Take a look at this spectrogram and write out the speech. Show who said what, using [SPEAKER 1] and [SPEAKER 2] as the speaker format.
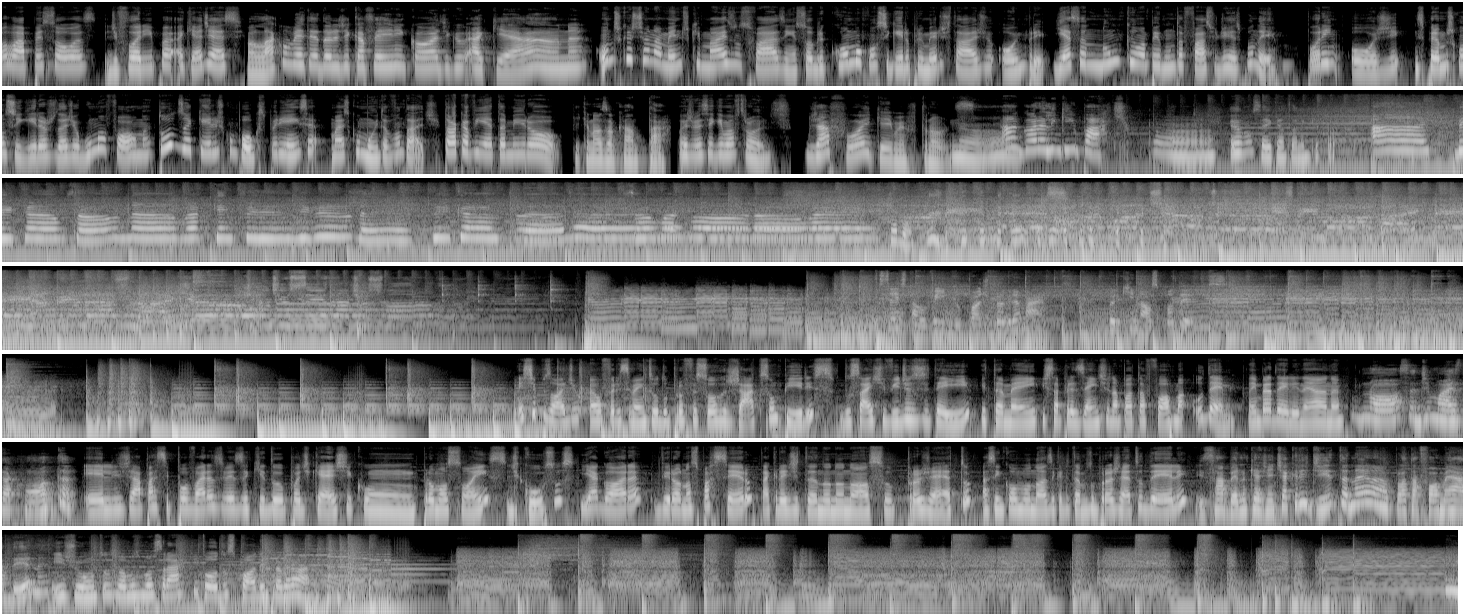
[SPEAKER 1] Olá, pessoas de Floripa, aqui é a Jess.
[SPEAKER 2] Olá, convertedores de cafeína em código, aqui é a Ana.
[SPEAKER 1] Um dos questionamentos que mais nos fazem é sobre como conseguir o primeiro estágio ou emprego. E essa nunca é uma pergunta fácil de responder. Porém, hoje, esperamos conseguir ajudar de alguma forma todos aqueles com pouca experiência, mas com muita vontade. Toca a vinheta, Miro!
[SPEAKER 2] O que, que nós vamos cantar?
[SPEAKER 1] Hoje vai ser Game of Thrones.
[SPEAKER 2] Já foi Game of Thrones.
[SPEAKER 1] Não.
[SPEAKER 2] Agora é Linkin Park.
[SPEAKER 1] Ah, eu não sei cantar Linkin Park.
[SPEAKER 2] I become so numb, I can feel you there. Become so numb, so much more away.
[SPEAKER 1] Tá bom.
[SPEAKER 3] Você está ouvindo Pode Programar, porque nós podemos.
[SPEAKER 1] Este episódio é um oferecimento do professor Jackson Pires, do site Vídeos de TI, e também está presente na plataforma Udemy. Lembra dele, né, Ana?
[SPEAKER 2] Nossa, demais da conta.
[SPEAKER 1] Ele já participou várias vezes aqui do podcast com promoções de cursos e agora virou nosso parceiro, tá acreditando no nosso projeto, assim como nós acreditamos no projeto dele.
[SPEAKER 2] E sabendo que a gente acredita, né, na plataforma EAD, né?
[SPEAKER 1] E juntos vamos mostrar que todos podem programar.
